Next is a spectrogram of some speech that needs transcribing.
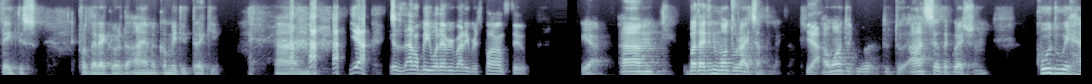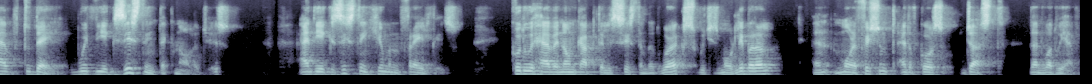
state this for the record. I am a committed Trekkie. Um, yeah. Because that'll be what everybody responds to. Yeah. Um, but I didn't want to write something like that. Yeah. I wanted to, to, to answer the question could we have today, with the existing technologies and the existing human frailties, could we have a non capitalist system that works, which is more liberal and more efficient, and of course, just than what we have?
